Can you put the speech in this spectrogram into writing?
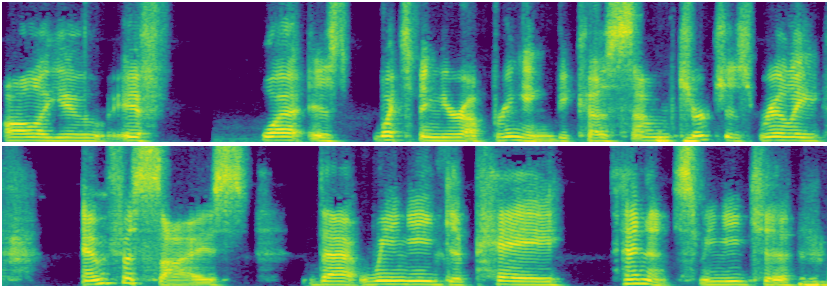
all of you if what is what's been your upbringing because some mm-hmm. churches really emphasize that we need to pay penance we need to mm-hmm.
